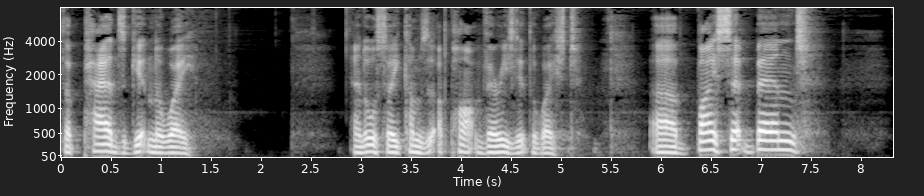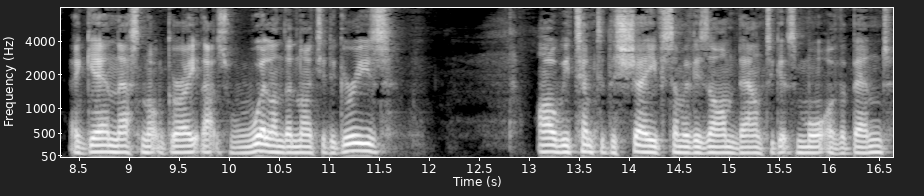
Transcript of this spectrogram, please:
The pads get in the way. And also he comes apart very easily at the waist. Uh, bicep bend, Again, that's not great. That's well under 90 degrees. I'll be tempted to shave some of his arm down to get some more of a bend.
